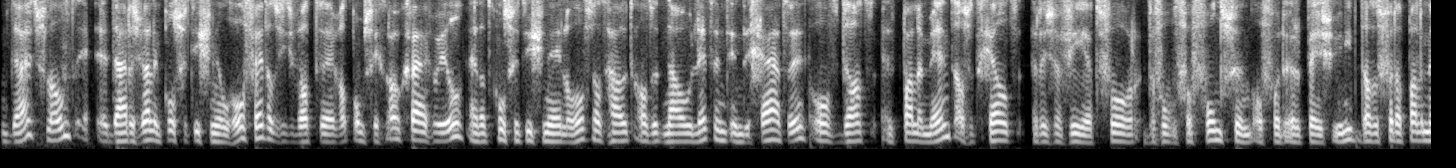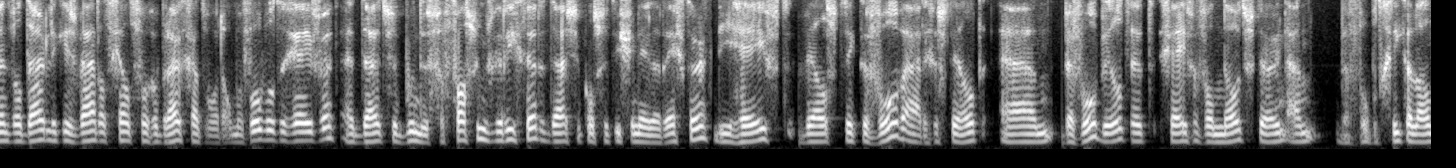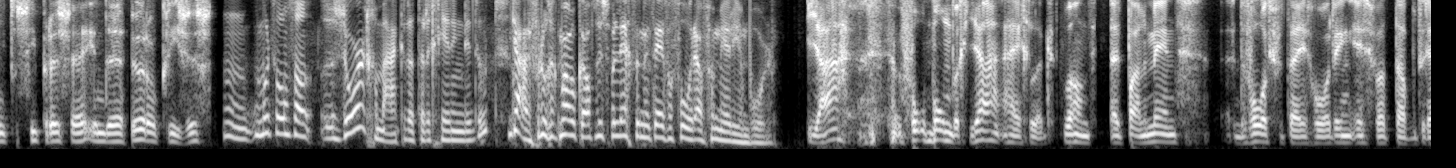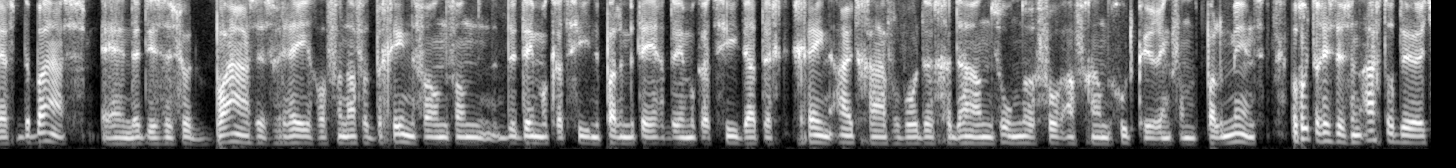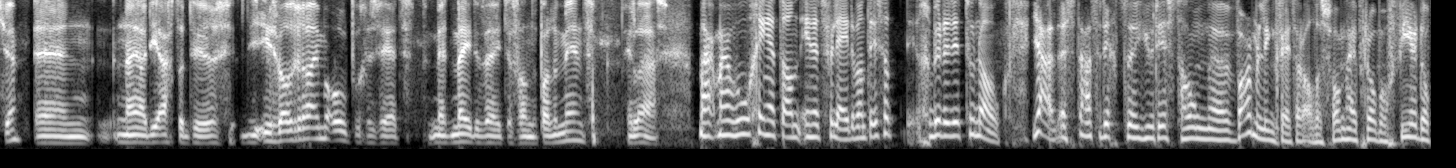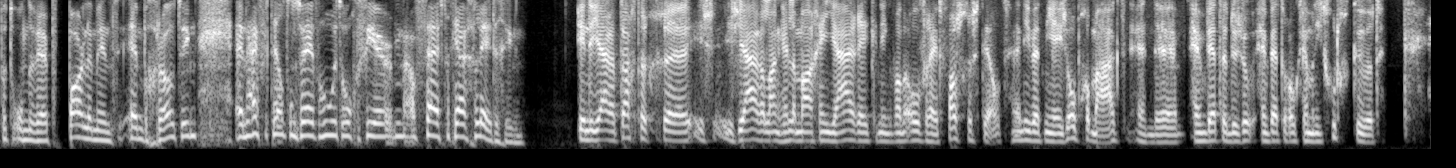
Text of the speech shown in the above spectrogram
Duitsland, eh, daar is wel een constitutioneel hof. Hè. Dat is iets wat, uh, wat Omzicht ook graag wil. En dat constitutionele hof dat houdt altijd nauwlettend in de gaten of dat het parlement, als het geld reserveert voor bijvoorbeeld voor fondsen of voor de Europese Unie, dat het voor dat parlement wel duidelijk is waar dat geld voor gebruikt gaat worden. Om een voorbeeld te geven, het Duitse Bundesverfassungsgericht, de Duitse constitutionele rechter, die heeft wel strikte voorwaarden gesteld aan bijvoorbeeld het geven van noodsteun aan bijvoorbeeld Griekenland, Cyprus in de eurocrisis. Hmm, moeten we ons dan zorgen maken dat de regering dit doet? Ja, dat vroeg ik me ook af, dus we legden het even voor aan Van Merienboer. Ja, volmondig ja eigenlijk. Want het parlement de volksvertegenwoordiging is wat dat betreft de baas. En het is een soort basisregel vanaf het begin van, van de democratie, de parlementaire democratie, dat er geen uitgaven worden gedaan zonder voorafgaande goedkeuring van het parlement. Maar goed, er is dus een achterdeurtje. En nou ja, die achterdeur die is wel ruim opengezet met medeweten van het parlement, helaas. Maar, maar hoe ging het dan in het verleden? Want is dat, gebeurde dit toen ook? Ja, de staatsrechtjurist Han Warmelink weet er alles van. Hij promoveerde op het onderwerp parlement en begroting. En hij vertelt ons even hoe het ongeveer nou, 50 jaar geleden ging. In de jaren 80 uh, is, is, jarenlang helemaal geen jaarrekening van de overheid vastgesteld. En die werd niet eens opgemaakt en, uh, en, werd er dus ook, en werd er ook helemaal niet goedgekeurd.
